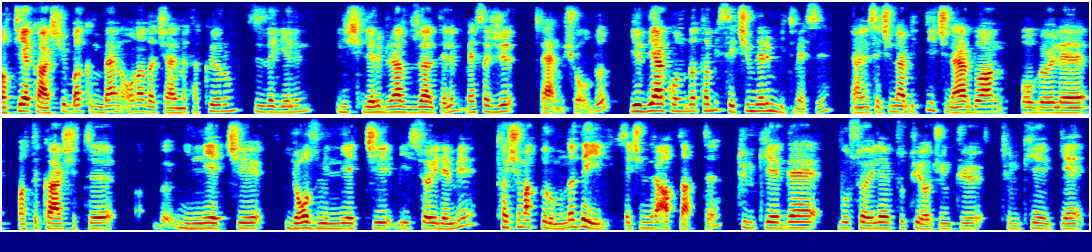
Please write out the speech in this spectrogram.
Batı'ya karşı bakın ben ona da çelme takıyorum. Siz de gelin ilişkileri biraz düzeltelim mesajı vermiş oldu. Bir diğer konuda tabii seçimlerin bitmesi. Yani seçimler bittiği için Erdoğan o böyle batı karşıtı, milliyetçi, yoz milliyetçi bir söylemi taşımak durumunda değil. Seçimleri atlattı. Türkiye'de bu söylev tutuyor çünkü Türkiye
